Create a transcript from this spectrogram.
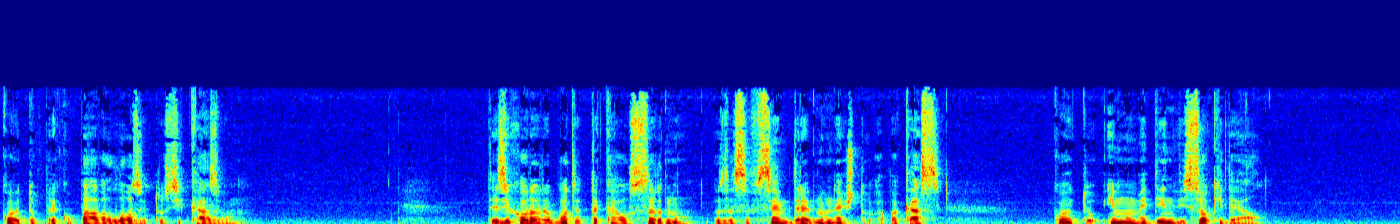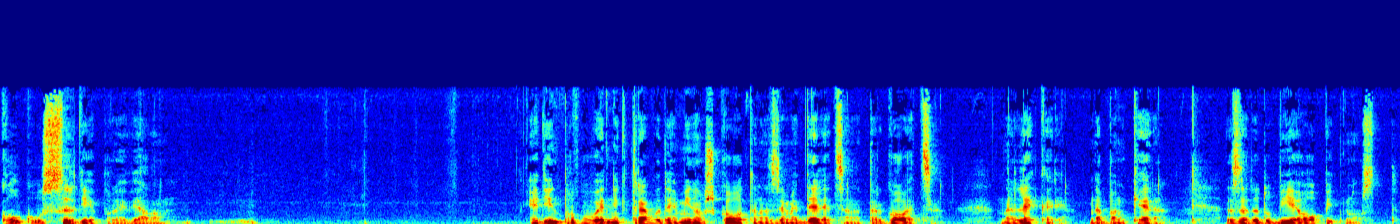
който прекопава лозето си, казвам. Тези хора работят така усърдно за съвсем дребно нещо, а пък аз, който имам един висок идеал, колко усърдие проявявам. Един проповедник трябва да е минал школата на земеделеца, на търговеца, на лекаря, на банкера, за да добие опитност,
